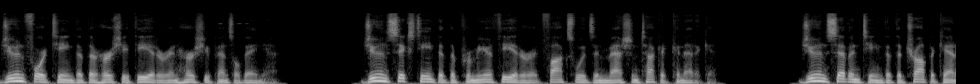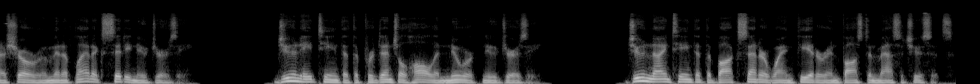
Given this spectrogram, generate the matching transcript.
June 14th at the Hershey Theater in Hershey, Pennsylvania. June 16th at the Premier Theater at Foxwoods in Mashantucket, Connecticut. June 17th at the Tropicana Showroom in Atlantic City, New Jersey. June 18th at the Prudential Hall in Newark, New Jersey. June 19th at the Boch Center Wang Theater in Boston, Massachusetts.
